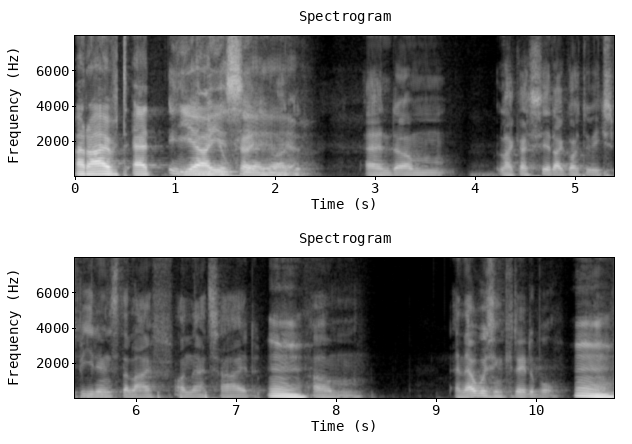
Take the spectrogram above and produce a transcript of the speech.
Arrived at in, yeah in the yes UK, yeah yeah, yeah. London. And um, like I said, I got to experience the life on that side, Mm. um, and that was incredible. Mm.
